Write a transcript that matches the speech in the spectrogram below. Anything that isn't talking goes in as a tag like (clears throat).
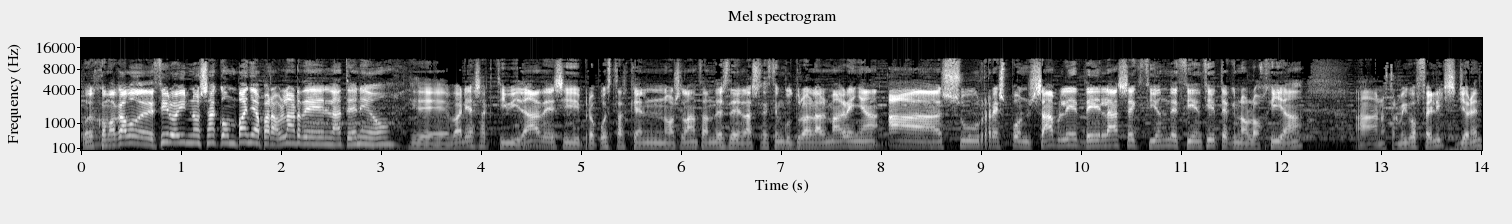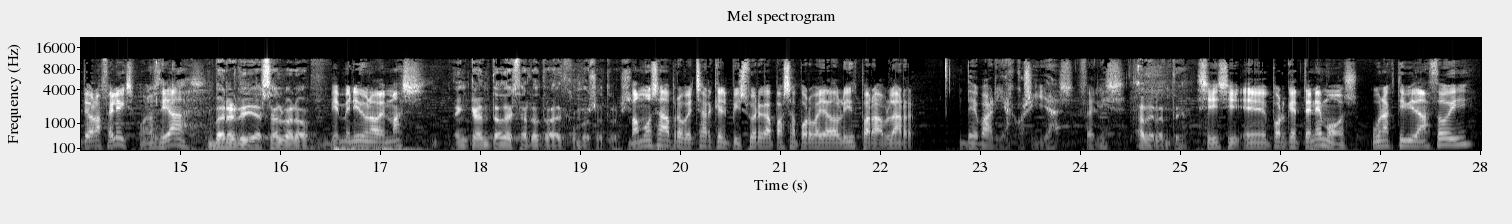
Pues como acabo de decir, hoy nos acompaña para hablar del Ateneo y de varias actividades y propuestas que nos lanzan desde la Asociación Cultural Almagreña a su responsable de la sección de Ciencia y Tecnología, a nuestro amigo Félix Llorente. Hola Félix, buenos días. Buenos días, Álvaro. Bienvenido una vez más. Encantado de estar otra vez con vosotros. Vamos a aprovechar que el Pisuerga pasa por Valladolid para hablar de varias cosillas, Félix. Adelante. Sí, sí, eh, porque tenemos una actividad hoy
